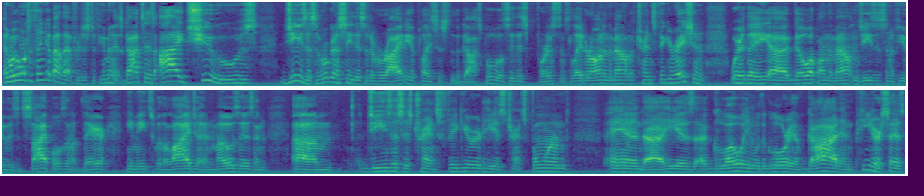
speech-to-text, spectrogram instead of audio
And we want to think about that for just a few minutes. God says, I choose Jesus. And we're going to see this at a variety of places through the gospel. We'll see this, for instance, later on in the Mount of Transfiguration, where they uh, go up on the mountain, Jesus and a few of his disciples, and up there he meets with Elijah and Moses. And um, Jesus is transfigured, he is transformed and uh, he is uh, glowing with the glory of God. And Peter says,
